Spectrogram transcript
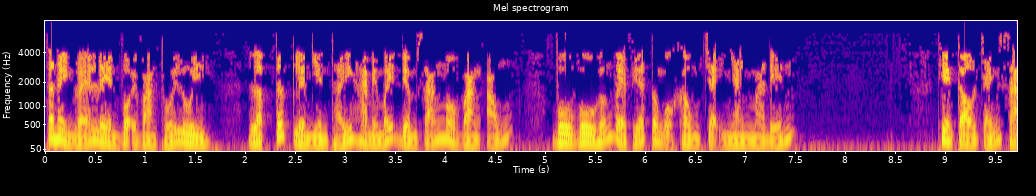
Thân hình lóe lên vội vàng thối lui, lập tức liền nhìn thấy hai mươi mấy điểm sáng màu vàng óng, vù vù hướng về phía Tôn Ngộ Không chạy nhanh mà đến. Thiên cầu tránh xa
